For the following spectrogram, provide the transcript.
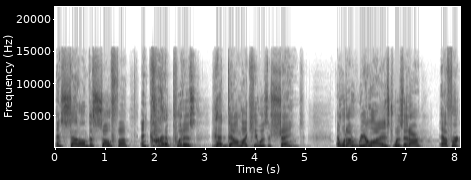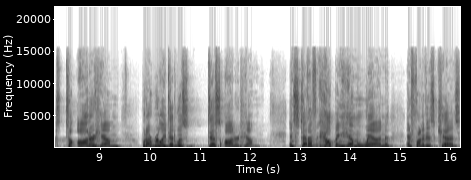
and sat on the sofa and kind of put his head down like he was ashamed. And what I realized was in our effort to honor him, what I really did was dishonored him. Instead of helping him win in front of his kids,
